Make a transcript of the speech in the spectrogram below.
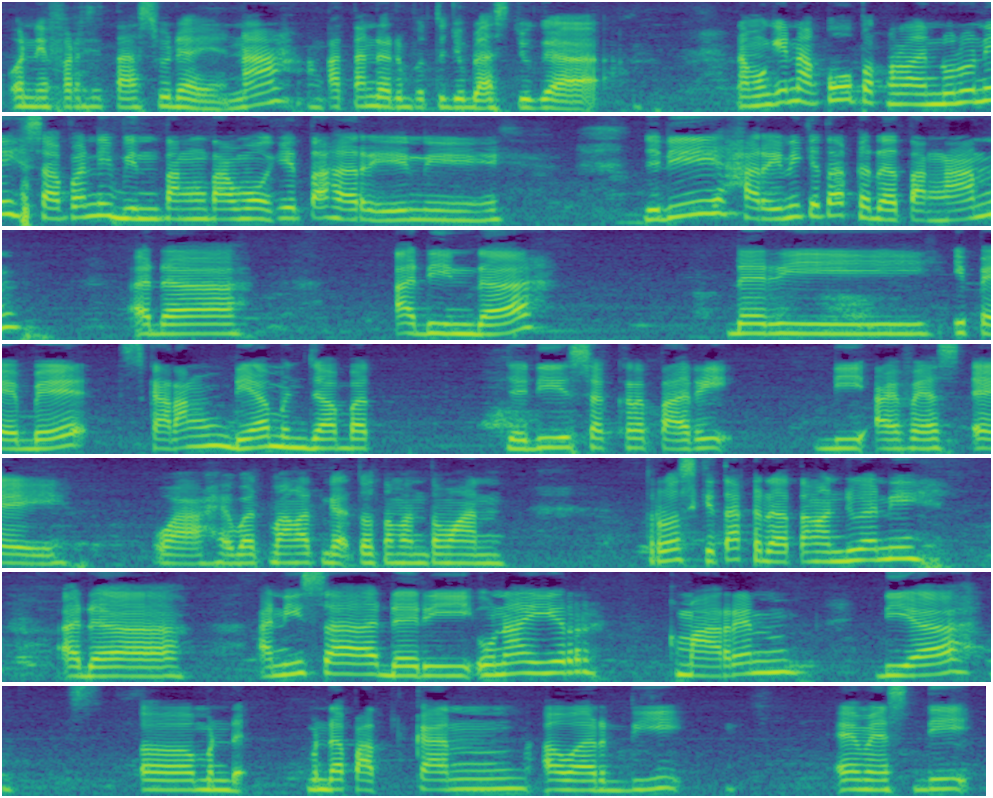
Universitas Sudayana, angkatan 2017 juga. Nah mungkin aku perkenalan dulu nih siapa nih bintang tamu kita hari ini. Jadi hari ini kita kedatangan ada Adinda dari IPB. Sekarang dia menjabat jadi sekretari di IFSA. Wah hebat banget nggak tuh teman-teman. Terus kita kedatangan juga nih ada Anissa dari Unair. Kemarin dia uh, mend mendapatkan awardi MSD.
